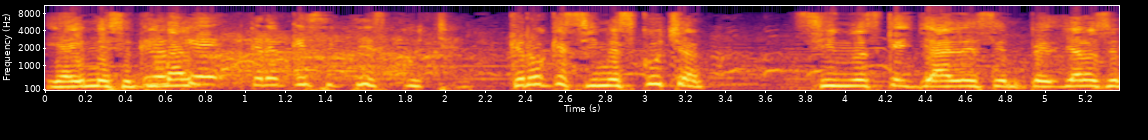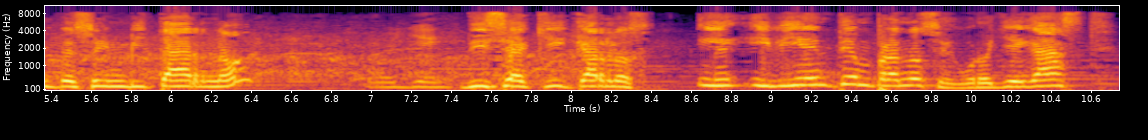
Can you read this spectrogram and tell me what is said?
y ahí me sentí Creo mal. que, creo que sí te escuchan. Creo que sí me escuchan. Si no es que ya les empe- ya los empezó a invitar, ¿no? Oye. Dice aquí Carlos, y, y bien temprano seguro llegaste.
